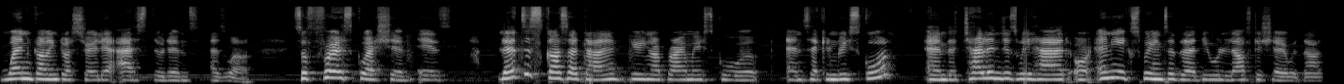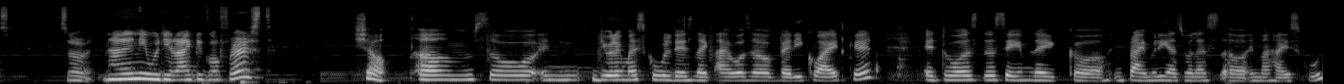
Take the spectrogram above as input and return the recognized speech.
when coming to Australia as students as well? So first question is let's discuss our time during our primary school and secondary school and the challenges we had or any experiences that you would love to share with us. So, Nalini, would you like to go first? Sure. Um, so in during my school days, like I was a very quiet kid. It was the same like uh, in primary as well as uh, in my high school.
